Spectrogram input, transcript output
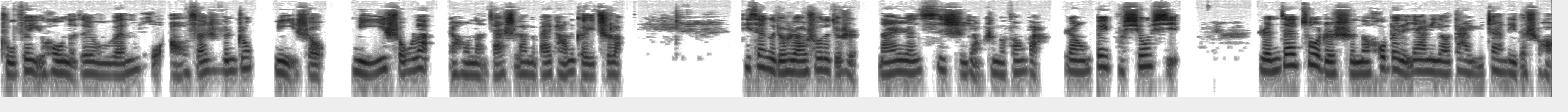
煮沸以后呢，再用文火熬三十分钟，米熟，米一熟烂，然后呢加适量的白糖就可以吃了。第三个就是要说的，就是男人四时养生的方法，让背部休息。人在坐着时呢，后背的压力要大于站立的时候，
